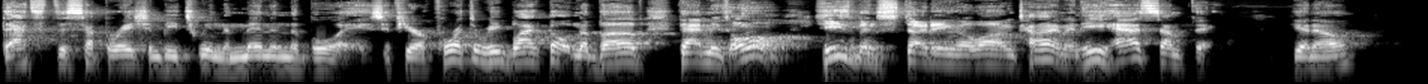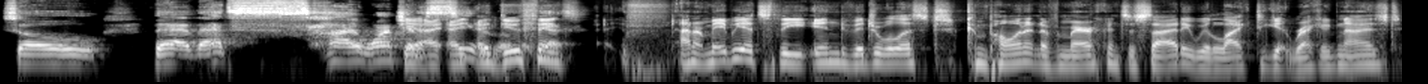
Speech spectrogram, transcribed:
that's the separation between the men and the boys. If you're a fourth degree black belt and above, that means, oh, he's been studying a long time and he has something, you know? So that that's how I want you yeah, to see I, I do think yes. I don't maybe it's the individualist component of American society. We like to get recognized.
